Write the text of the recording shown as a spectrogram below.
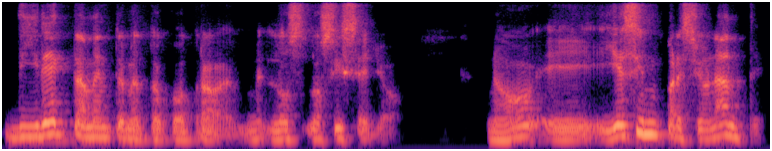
directamente me tocó, los, los hice yo. ¿no? Y, y es impresionante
